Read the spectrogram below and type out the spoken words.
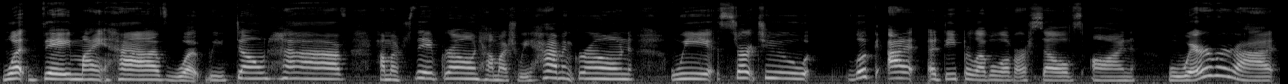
what they might have, what we don't have, how much they've grown, how much we haven't grown. We start to look at a deeper level of ourselves on where we're at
